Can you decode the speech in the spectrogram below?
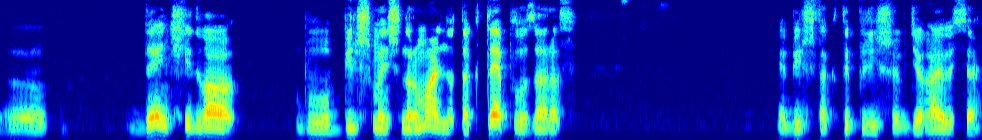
Е, День чи два було більш-менш нормально, так тепло зараз. Я більш так тепліше вдягаюся.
